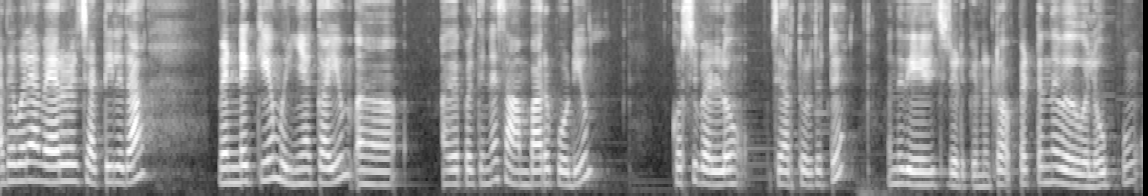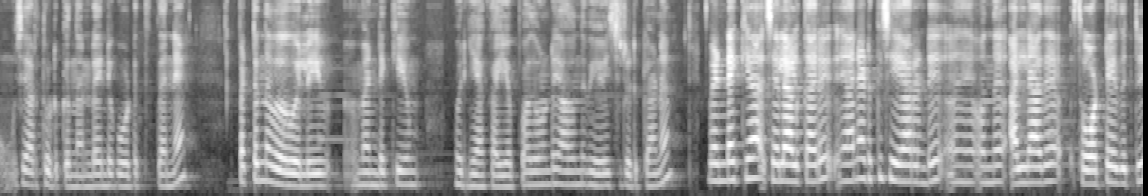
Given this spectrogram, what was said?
അതേപോലെ ഞാൻ വേറൊരു ചട്ടിയിൽ ഇതാ വെണ്ടയ്ക്കയും മുരിങ്ങക്കായും അതേപോലെ തന്നെ സാമ്പാർ പൊടിയും കുറച്ച് വെള്ളവും ചേർത്ത് കൊടുത്തിട്ട് ഒന്ന് വേവിച്ചിട്ടെടുക്കണം കേട്ടോ. പെട്ടെന്ന് വേവുമല്ലോ. ഉപ്പും ചേർത്ത് കൊടുക്കുന്നുണ്ട് അതിന്റെ കൂട്ടത്തിൽ തന്നെ. പെട്ടെന്ന് വേവുമല്ലോ ഈ വെണ്ടയ്ക്കയും മുരിങ്ങാക്കായും. അപ്പോൾ അതുകൊണ്ട് അതൊന്ന് വേവിച്ചിട്ടെടുക്കുകയാണ് വെണ്ടയ്ക്ക ചില ആൾക്കാർ ഞാൻ ഇടയ്ക്ക് ചെയ്യാറുണ്ട്. ഒന്ന് അല്ലാതെ സോട്ട് ചെയ്തിട്ട്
